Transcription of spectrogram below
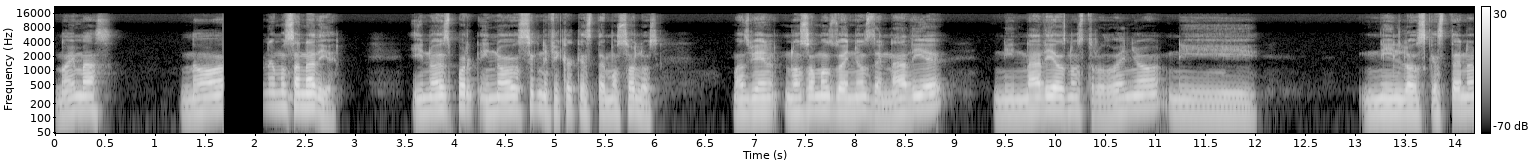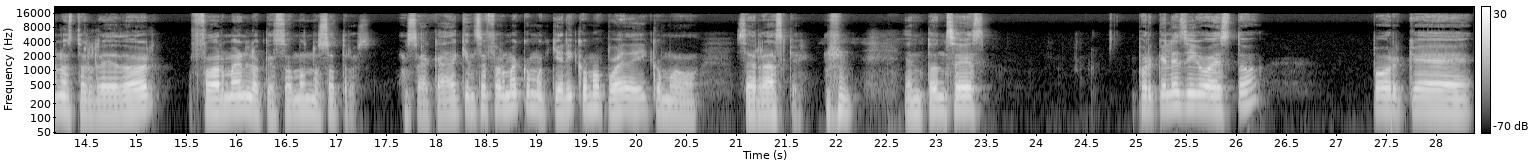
No hay más. No tenemos a nadie. Y no es por, y no significa que estemos solos. Más bien, no somos dueños de nadie, ni nadie es nuestro dueño, ni, ni los que estén a nuestro alrededor forman lo que somos nosotros. O sea, cada quien se forma como quiere y como puede y como se rasque. Entonces, ¿por qué les digo esto? Porque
